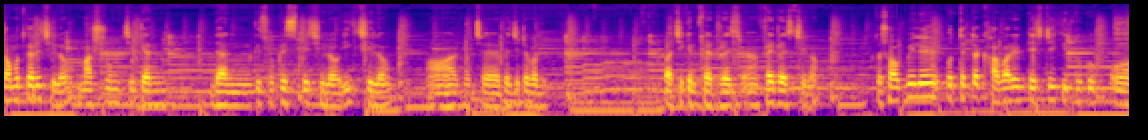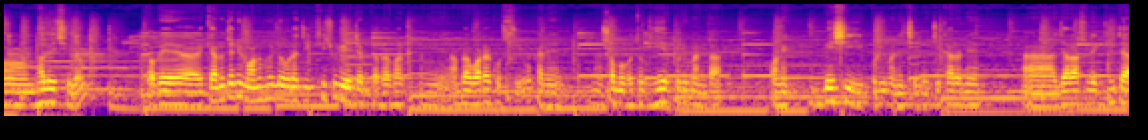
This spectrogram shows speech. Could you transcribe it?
চমৎকারই ছিল। মাশরুম চিকেন দেন কিছু ক্রিস্পি ছিল, ইক ছিল, আর হচ্ছে ভেজিটেবল বা chicken fried rice fried rice ছিল। তো সব মিলে প্রত্যেকটা খাবারের টেস্টই কিন্তু খুব ভালোই ছিল। তবে কেন জানি মনে হলো ওরা যে খিচুড়ি আইটেমটা ব্যবহার মানে আমরা অর্ডার করছি, ওখানে সম্ভবত ঘিয়ের পরিমাণটা অনেক বেশি পরিমাণে ছিল, যে কারণে যারা আসলে ঘিটা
